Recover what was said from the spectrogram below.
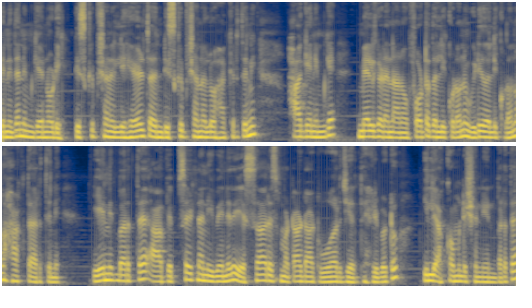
ಏನಿದೆ ನಿಮಗೆ ನೋಡಿ ಡಿಸ್ಕ್ರಿಪ್ಷನ್ ಇಲ್ಲಿ ಹೇಳ್ತಾ ಇದ್ದೀನಿ ಡಿಸ್ಕ್ರಿಪ್ಷನಲ್ಲೂ ಹಾಕಿರ್ತೀನಿ. ಹಾಗೆ ನಿಮಗೆ ಮೇಲ್ಗಡೆ ನಾನು ಫೋಟೋದಲ್ಲಿ ಕೂಡ ವಿಡಿಯೋದಲ್ಲಿ ಕೂಡ ಹಾಕ್ತಾ ಇರ್ತೀನಿ. ಏನಿದು ಬರುತ್ತೆ? ಆ ವೆಬ್ಸೈಟ್ನ ನೀವೇನಿದೆ S R S Mutt dot O R G ಅಂತ ಹೇಳಿಬಿಟ್ಟು ಇಲ್ಲಿ ಅಕಾಮಿಡೇಷನ್ ಏನು ಬರುತ್ತೆ?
